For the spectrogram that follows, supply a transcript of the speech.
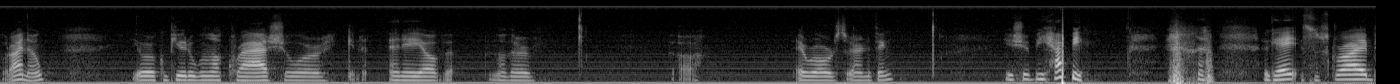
what I know. Your computer will not crash or any of another uh, errors or anything you should be happy. Okay subscribe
